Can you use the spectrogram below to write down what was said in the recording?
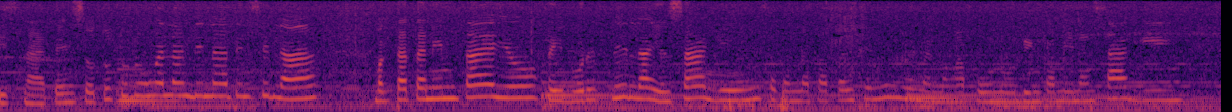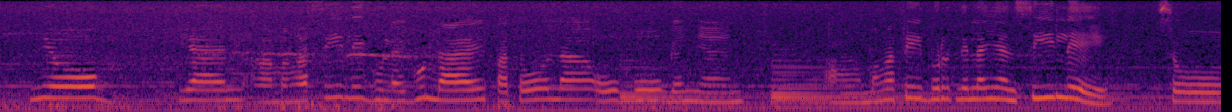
bees natin. So, tutulungan lang din natin sila. Magtatanim tayo. Favorite nila, yung saging. So, kung napapansin ninyo, may mga puno din kami ng saging. Niyog, yan, ah, mga sili, gulay-gulay, patola, upo, ganyan. Ah, mga favorite nila yan, sili. So,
